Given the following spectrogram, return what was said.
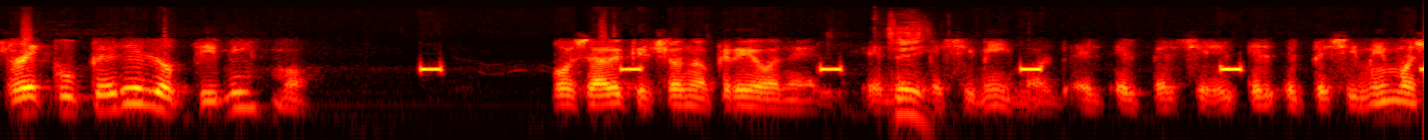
Recuperé el optimismo. Vos sabés que yo no creo en el, en Sí. el pesimismo, el, el- el pesi- el- el pesimismo es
